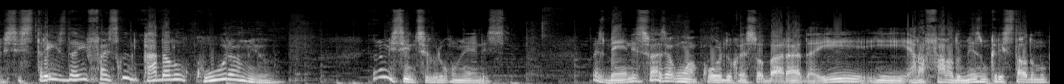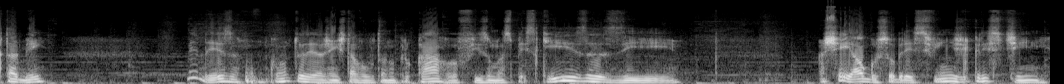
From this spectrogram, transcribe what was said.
Esses três daí faz cada loucura, meu. Eu não me sinto seguro com eles. Pois bem, eles fazem algum acordo com essa barada aí e ela fala do mesmo cristal do Mukhtar Bey. Beleza, enquanto a gente tá voltando pro carro, eu fiz umas pesquisas e achei algo sobre a esfinge Christine.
